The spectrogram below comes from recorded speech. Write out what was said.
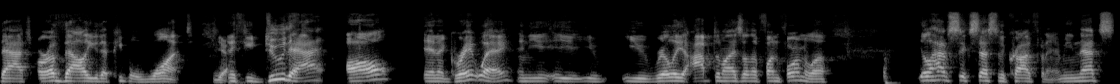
that are of value that people want. Yeah. And if you do that all in a great way and you you you, you really optimize on the fun formula, you'll have success with crowdfunding. I mean, that's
